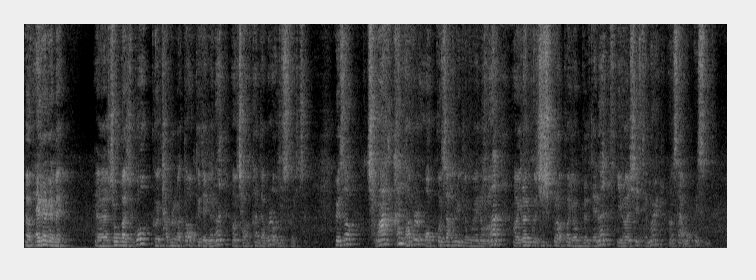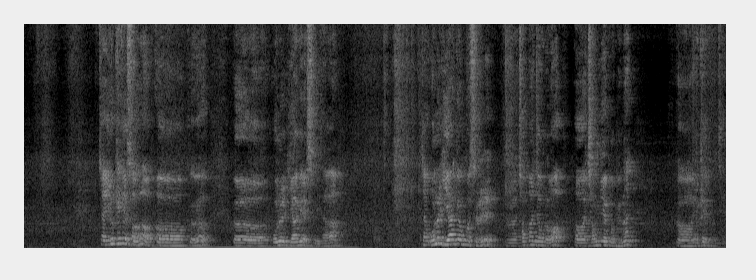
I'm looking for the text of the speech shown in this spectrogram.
어, LLM에 에, 줘가지고 그 답을 갖다 얻게 되면은 어, 정확한 답을 얻을 수가 있죠. 그래서 정확한 답을 얻고자 하는 경우에는 어, 이런 그 지식 그래프와 연결되는 이러한 시스템을 어, 사용하고 있습니다. 자 이렇게 돼서 어, 그 어, 오늘 이야기를 했습니다. 자 오늘 이야기한 것을 어, 전반적으로 어, 정리해 보면은 어, 이렇게 될 것 같아요.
